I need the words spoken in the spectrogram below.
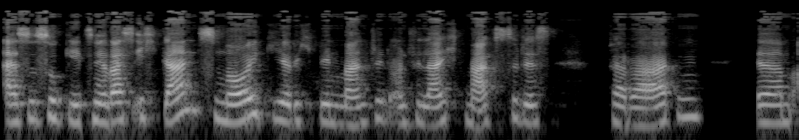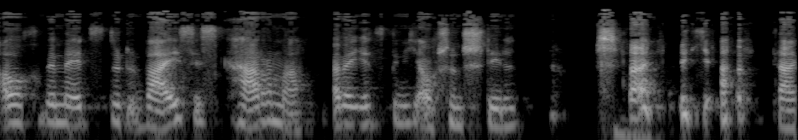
Also so geht es mir. Was ich ganz neugierig bin, Manfred, und vielleicht magst du das verraten, ähm, auch wenn man jetzt weiß, ist Karma. Aber jetzt bin ich auch schon still. Schalte ich ab. Danke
